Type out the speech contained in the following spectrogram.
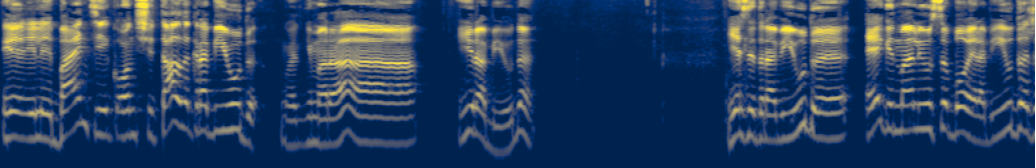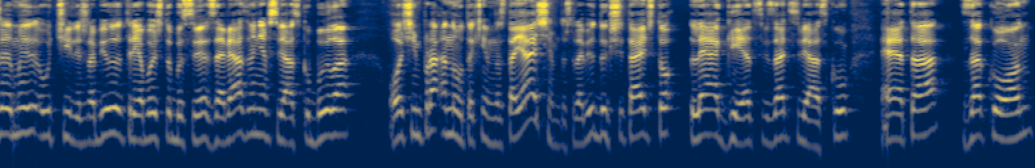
или бантик, он считал как Рабиуда. Говорит Гимара, и Рабиуда. Если это Рабиуда, Эген Малиу собой. Рабиуда же мы учили, Рабиуда требует, чтобы завязывание в связку было очень, ну, таким настоящим, потому что Рабиуда считает, что леагет, связать связку, это закон,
